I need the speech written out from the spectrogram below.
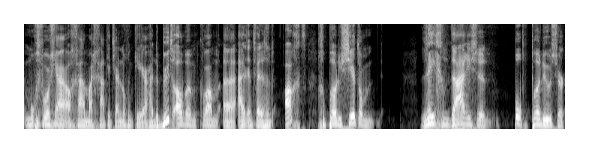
Mocht vorig jaar al gaan, maar gaat dit jaar nog een keer. Haar debuutalbum kwam uit in 2008. Geproduceerd door legendarische popproducer,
